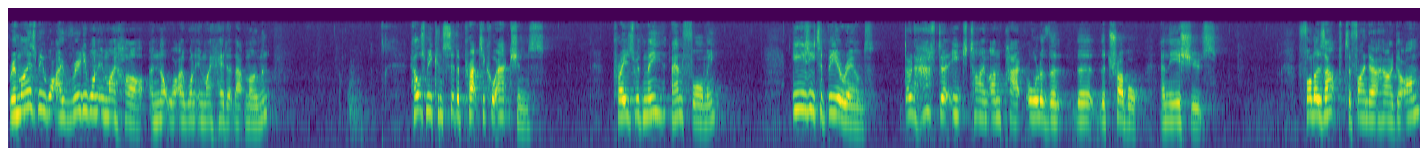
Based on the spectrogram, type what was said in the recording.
Reminds me what I really want in my heart and not what I want in my head at that moment. Helps me consider practical actions. Prays with me and for me. Easy to be around. Don't have to each time unpack all of the, the, the trouble and the issues. Follows up to find out how I got on.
